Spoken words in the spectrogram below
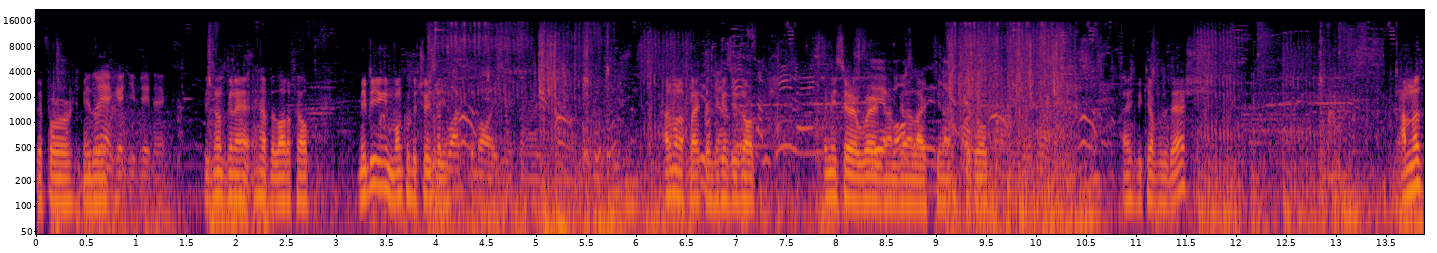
before he can do it. get you play next. He's not gonna have a lot of help. Maybe you can monk with the Tracer. I'm here. gonna block the ball. He's gonna come around. I don't wanna fight that because he's out. Some healing. Let me say a word Yeah, and I'm gonna like, you know, in. get rolled. Nice, be careful with the dash. I'm not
